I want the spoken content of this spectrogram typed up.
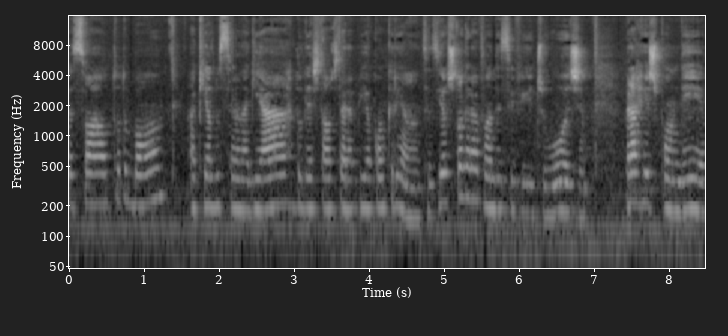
pessoal, tudo bom? Aqui é a Luciana Guiar do Gestalt Terapia com Crianças e eu estou gravando esse vídeo hoje para responder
